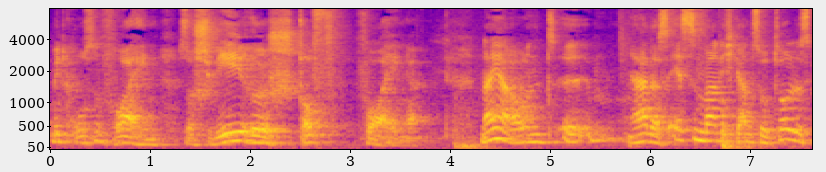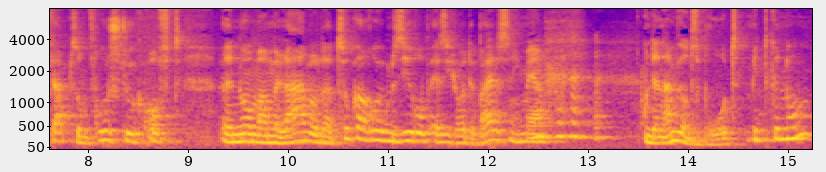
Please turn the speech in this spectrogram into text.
mit großen Vorhängen. So schwere Stoffvorhänge. Naja, und äh, ja, das Essen war nicht ganz so toll. Es gab zum Frühstück oft äh, nur Marmelade oder Zuckerrübensirup. Esse ich heute beides nicht mehr. Und dann haben wir uns Brot mitgenommen,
